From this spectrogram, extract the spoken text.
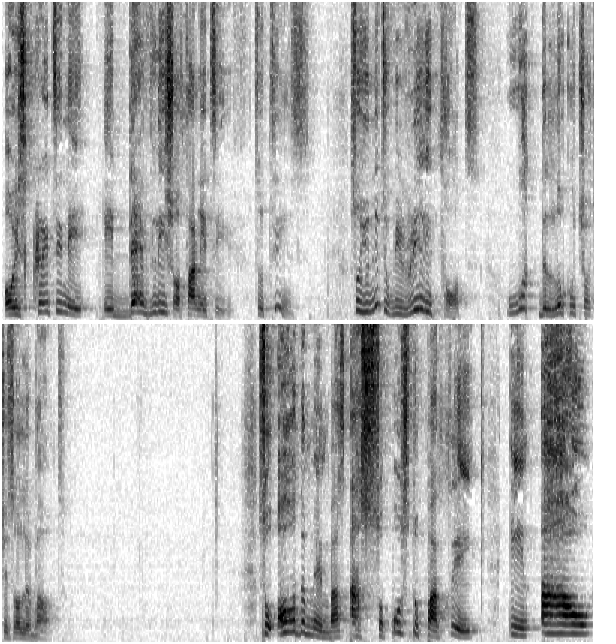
or is creating a, a devilish alternative to things. So you need to be really taught what the local church is all about. So all the members are supposed to partake in how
